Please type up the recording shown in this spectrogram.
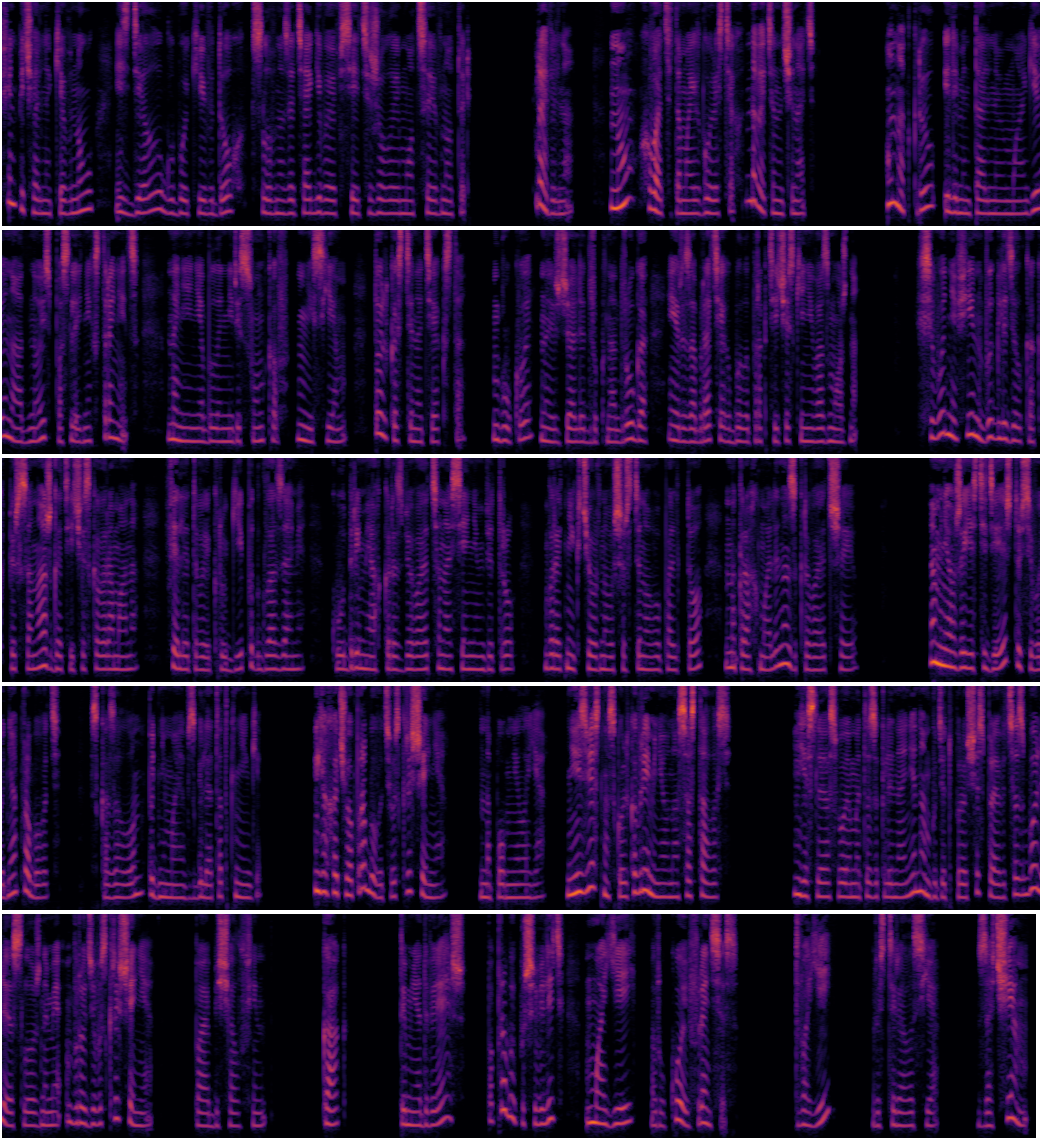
Фин печально кивнул и сделал глубокий вдох, словно затягивая все тяжелые эмоции внутрь. «Правильно. Ну, хватит о моих горестях. Давайте начинать». Он открыл элементальную магию на одной из последних страниц. На ней не было ни рисунков, ни схем, только стена текста. Буквы наезжали друг на друга, и разобрать их было практически невозможно. Сегодня Финн выглядел как персонаж готического романа. Фиолетовые круги под глазами, кудри мягко развиваются на осеннем ветру, воротник черного шерстяного пальто накрахмаленно закрывает шею. «У меня уже есть идея, что сегодня опробовать», — сказал он, поднимая взгляд от книги. «Я хочу опробовать воскрешение», — напомнила я. «Неизвестно, сколько времени у нас осталось». «Если освоим это заклинание, нам будет проще справиться с более сложными, вроде воскрешения», — пообещал Финн. «Как? Ты мне доверяешь?» Попробуй пошевелить моей рукой, Фрэнсис. Твоей? растерялась я. Зачем?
